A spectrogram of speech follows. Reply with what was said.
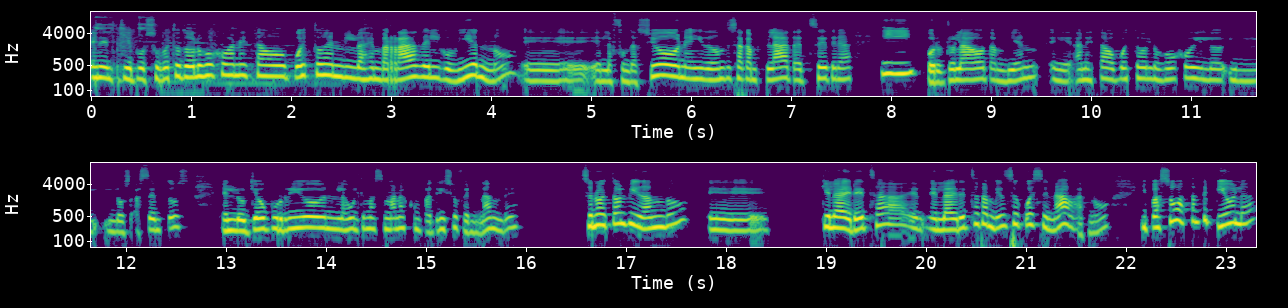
en el que por supuesto todos los ojos han estado puestos en las embarradas del gobierno, eh, en las fundaciones y de dónde sacan plata, etcétera, y por otro lado también eh, han estado puestos los ojos y, los acentos en lo que ha ocurrido en las últimas semanas con Patricio Fernández, se nos está olvidando eh, que la derecha, en, la derecha también se cuecen habas, ¿no? Y pasó bastante piola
